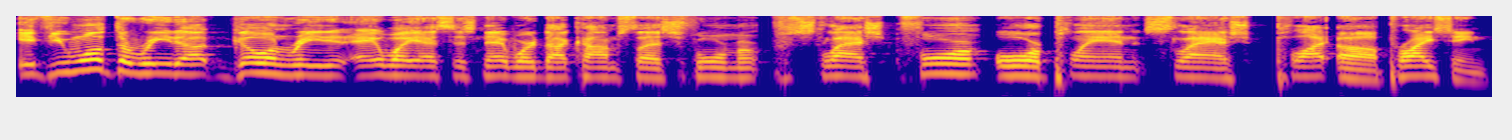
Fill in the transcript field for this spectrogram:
if you want the read up, go and read it. AYSSnetwork.com slash form slash form or plan slash uh, pricing.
